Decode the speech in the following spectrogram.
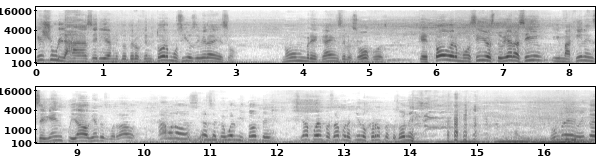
Qué chulada sería, mi totero, que en todo Hermosillo se viera eso. No, hombre, cáense los ojos. Que todo Hermosillo estuviera así. Imagínense, bien cuidado, bien resguardado. Vámonos, ya se acabó el mitote. Ya pueden pasar por aquí los carros placosones. Hombre, ahorita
